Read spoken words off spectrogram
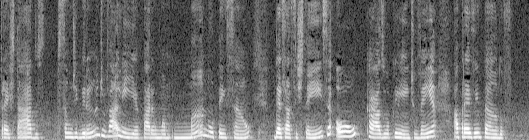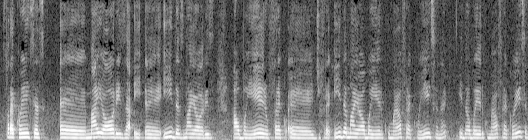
prestados, são de grande valia para uma manutenção dessa assistência ou caso o cliente venha apresentando frequências é, maiores, é, idas maiores ao banheiro, é, de ida maior ao banheiro com maior frequência, né? Ida ao banheiro com maior frequência,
